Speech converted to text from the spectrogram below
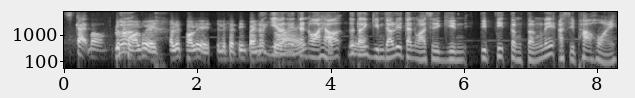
Skype bộ. Lưỡi thò lưỡi, à, lưỡi thò lưỡi chỉ là setting phải nó chỗ ấy. Lưỡi tần hoa hả? Lưỡi tần gìm đó lưỡi tần hoa sẽ gìm tiếp tiếp tầng tầng này, à sẽ phá hoại.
